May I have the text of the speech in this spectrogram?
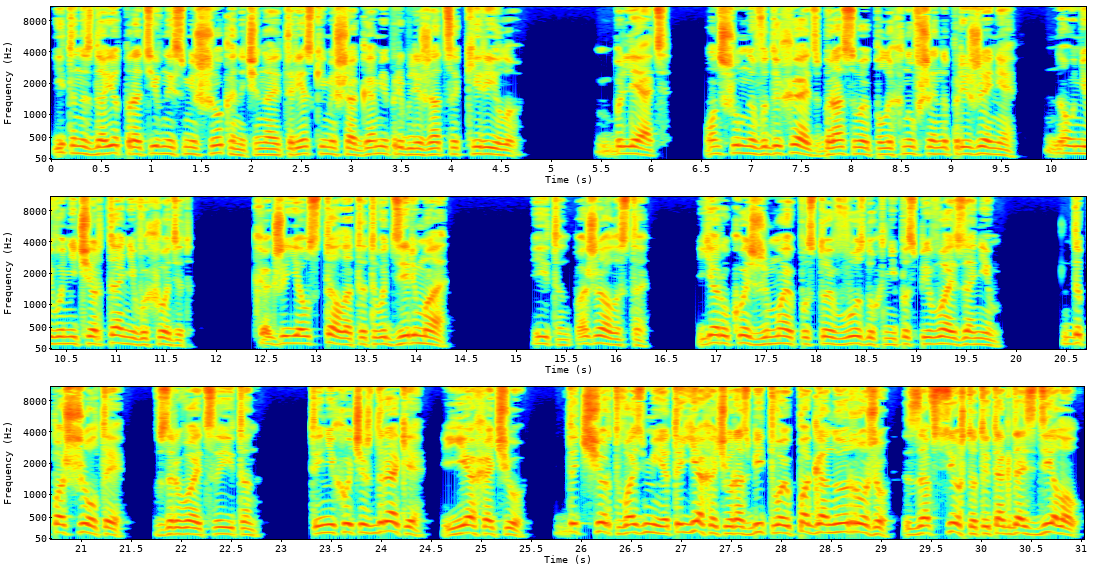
Итан издает противный смешок и начинает резкими шагами приближаться к Кириллу. Блять! Он шумно выдыхает, сбрасывая полыхнувшее напряжение, но у него ни черта не выходит. Как же я устал от этого дерьма! «Итан, пожалуйста». Я рукой сжимаю пустой воздух, не поспевай за ним. «Да пошел ты!» – взрывается Итан. «Ты не хочешь драки? Я хочу!» «Да черт возьми, это я хочу разбить твою поганую рожу за все, что ты тогда сделал!»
